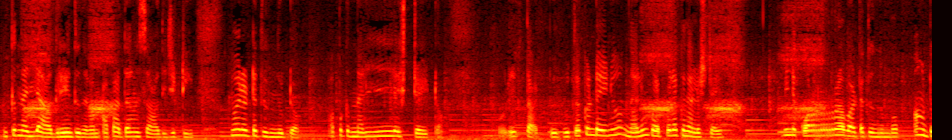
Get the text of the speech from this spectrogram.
എനിക്ക് നല്ല ആഗ്രഹം തിന്നണം. അപ്പോൾ അതാണ് സാധിച്ചിട്ട് ഞാൻ ഒരൊട്ട തിന്നിട്ടോ. അപ്പോൾ നല്ല ഇഷ്ടമായിട്ടോ ഒരു തട്ടിപ്പൂത്തൊക്കെ ഉണ്ടായിരുന്നു എന്നാലും കുഴപ്പമില്ലൊക്കെ നല്ല ഇഷ്ടമായി പിന്നെ കുറേ വട്ടം തിന്നുമ്പോൾ അങ്ങോട്ട്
